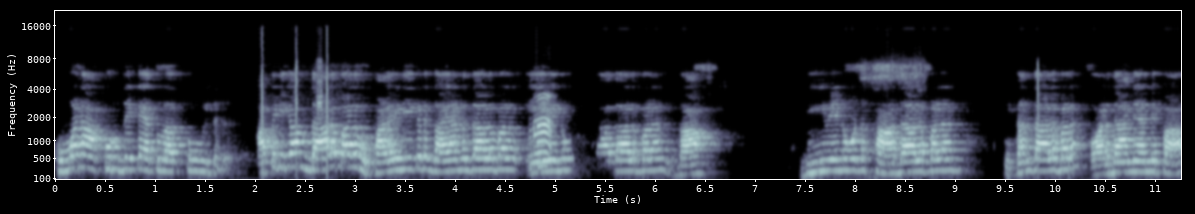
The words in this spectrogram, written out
කුමන අකුරු දෙක ඇතුළත් වූ විටද? අපි නිකම් දාලා බලමු. පළවෙනි එකට ගයන්න දාලා බලමු. ඒ වෙනු දාලා බලන්න. 10 B වෙනුවට සා දාලා බලන්න. නිකන් දාලා බලන්න. ඔයාලා දාන්න යන්න එපා.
